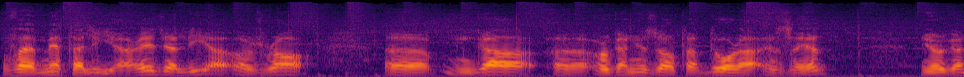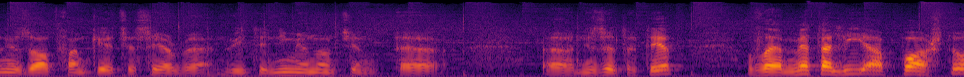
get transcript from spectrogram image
dhe Met Alia. Rexh Alia është vra nga organizata Dora e Zezë, një organizatë famkeqe serbe në vitin 1928, dhe Met Alia po ashtu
